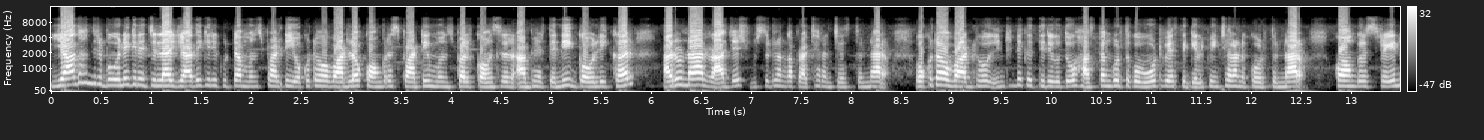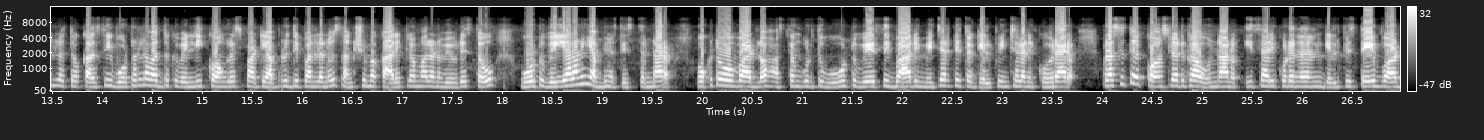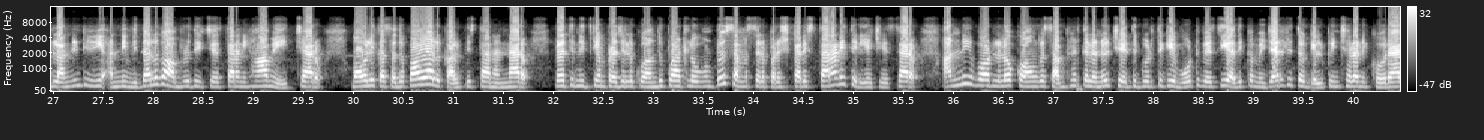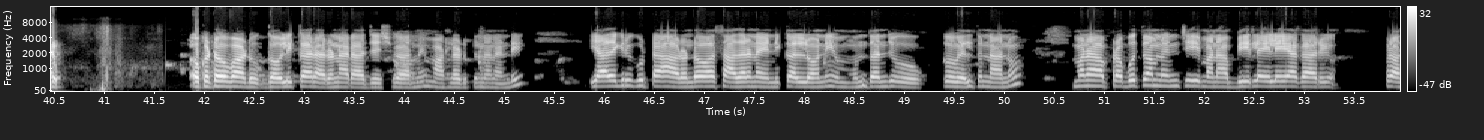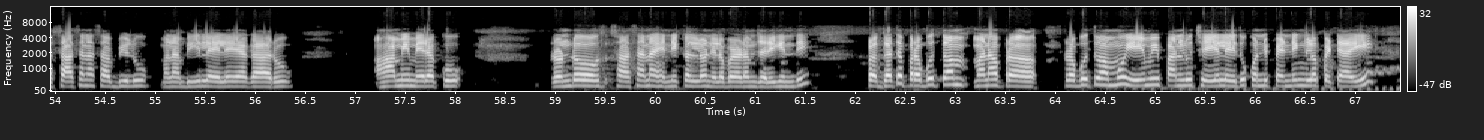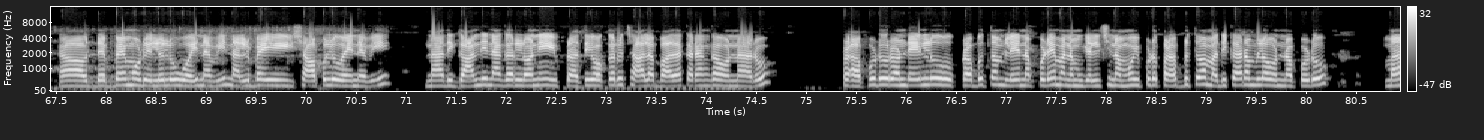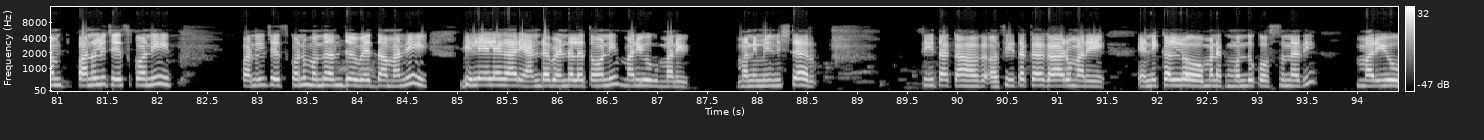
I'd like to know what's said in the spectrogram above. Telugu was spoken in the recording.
యాదాద్రి భువనగిరి జిల్లా యాదగిరిగుట్ట మున్సిపాలిటీ ఒకటవ వార్డులో కాంగ్రెస్ పార్టీ మున్సిపల్ కౌన్సిలర్ అభ్యర్థిని గౌలీకర్ అరుణ రాజేష్ విస్తృతంగా ప్రచారం చేస్తున్నారు. ఒకటవ వార్డులో ఇంటింటికి తిరుగుతూ హస్తం గుర్తుకు ఓటు వేసి గెలిపించాలని కోరుతున్నారు. కాంగ్రెస్ శ్రేణులతో కలిసి ఓటర్ల వద్దకు వెళ్ళి కాంగ్రెస్ పార్టీ అభివృద్ధి పనులను సంక్షేమ కార్యక్రమాలను వివరిస్తూ ఓటు వేయాలని అభ్యర్థిస్తున్నారు. ఒకటవ వార్డులో హస్తం గుర్తు ఓటు వేసి భారీ మెజారిటీతో గెలిపించాలని కోరారు. ప్రస్తుత కౌన్సిలర్గా ఉన్నాను. ఈసారి కూడా నన్ను గెలిపిస్తే వార్డులన్నింటినీ అన్ని విధాలుగా అభివృద్ధి చేస్తారని హామీ ఇచ్చారు. మౌలిక సదుపాయాలు కల్పిస్తానన్నారు. ప్రతినిత్యం ప్రజలకు అందుబాటులో ఉంటూ సమస్యలు పరిష్కరిస్తానని తెలియజేశారు. అన్ని వార్డులలో కాంగ్రెస్ అభ్యర్థులను చేతి గుర్తుకి ఓటు వేసి అధిక మెజారిటీతో గెలిపించాలని కోరారు. ఒకటో వార్డు గౌలికార్ అరుణ రాజేష్ గారిని మాట్లాడుతున్నానండి. యాదగిరిగుట్ట రెండవ సాధారణ ఎన్నికల్లోని ముందంజుకు వెళ్తున్నాను. మన ప్రభుత్వం నుంచి మన బీర్ల ఎలయ్య గారు శాసనసభ్యులు మన బీర్ల ఎలయ్య గారు హామీ మేరకు రెండో శాసన ఎన్నికల్లో నిలబడడం జరిగింది. గత ప్రభుత్వం మన ప్ర ప్రభుత్వము ఏమీ పనులు చేయలేదు. కొన్ని పెండింగ్లో పెట్టాయి. డెబ్బై మూడు ఇల్లులు పోయినవి నలభై షాపులు పోయినవి. నాది గాంధీనగర్లోని ప్రతి ఒక్కరు చాలా బాధాకరంగా ఉన్నారు. అప్పుడు రెండేళ్ళు ప్రభుత్వం లేనప్పుడే మనం గెలిచినాము. ఇప్పుడు ప్రభుత్వం అధికారంలో ఉన్నప్పుడు మనం పనులు చేసుకొని పనులు చేసుకొని ముందంజ వేద్దామని బిలేలే గారి అండబెండలతోని మరియు మరి మన మినిస్టర్ సీతక్క సీతక్క గారు మరి ఎన్నికల్లో మనకు ముందుకు వస్తున్నది. మరియు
